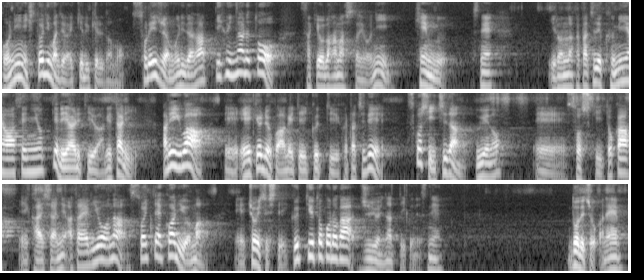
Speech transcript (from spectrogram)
5人に1人まではいけるけれどもそれ以上は無理だなっていうふうになると先ほど話したように兼務ですね。いろんな形で組み合わせによってレアリティを上げたりあるいは、え影響力を上げていくっていう形で少し一段上の、え組織とか会社に与えるようなそういった役割を、まあえ、チョイスしていくっていうところが重要になっていくんですね。どうでしょうかね。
